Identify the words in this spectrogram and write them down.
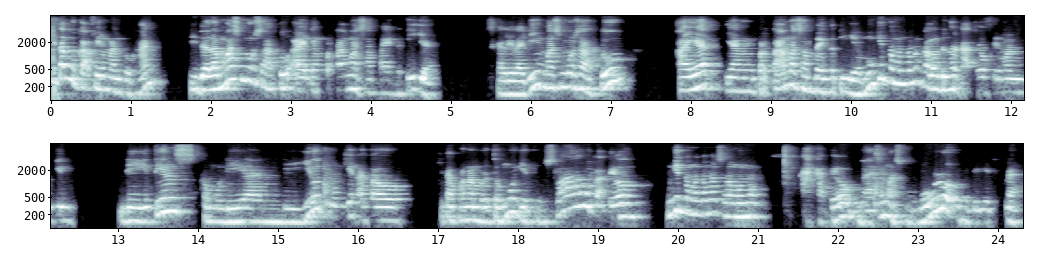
kita buka firman Tuhan di dalam Mazmur 1 ayat yang pertama sampai yang ketiga. Sekali lagi Mazmur 1 ayat yang pertama sampai yang ketiga. Mungkin teman-teman kalau dengar Theo firman mungkin di teens, kemudian di youth mungkin atau kita pernah bertemu gitu. Selalu Theo, mungkin teman-teman selalu ngomong, ah Theo bahasa masuk mulu gitu gitu. Nah,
